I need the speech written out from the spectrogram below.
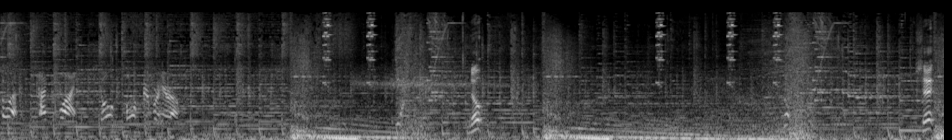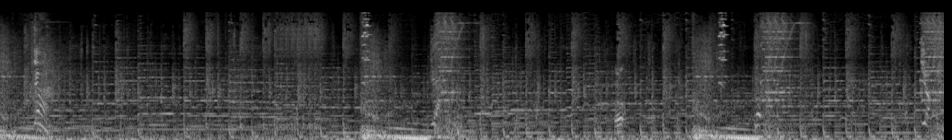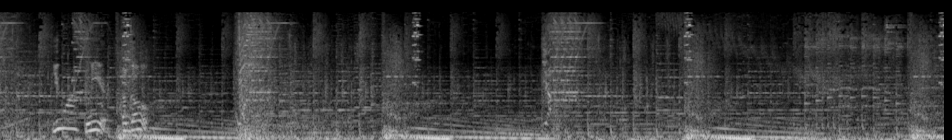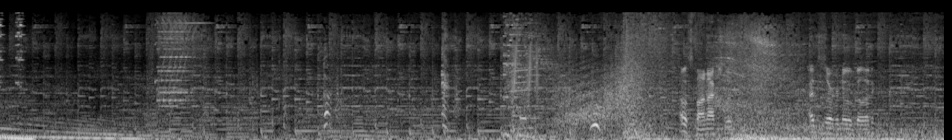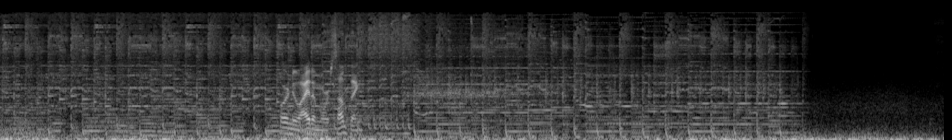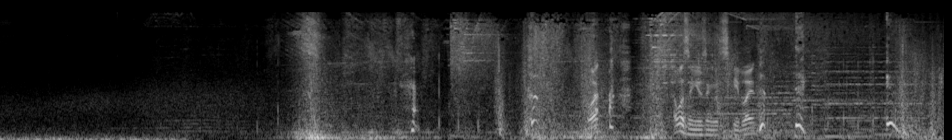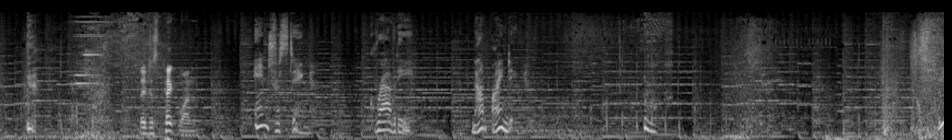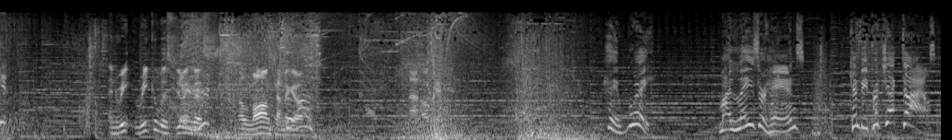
Sora, time to fly. Go full superhero. Nope. Shit. You are near the goal. That was fun, actually. I deserve a new ability. Or a new item or something. what? I wasn't using the keyblade. They just picked one. Interesting. Gravity. Not binding. And Ri Rika was doing this a long time ago. Ah, okay. Hey, wait! My laser hands can be projectiles!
